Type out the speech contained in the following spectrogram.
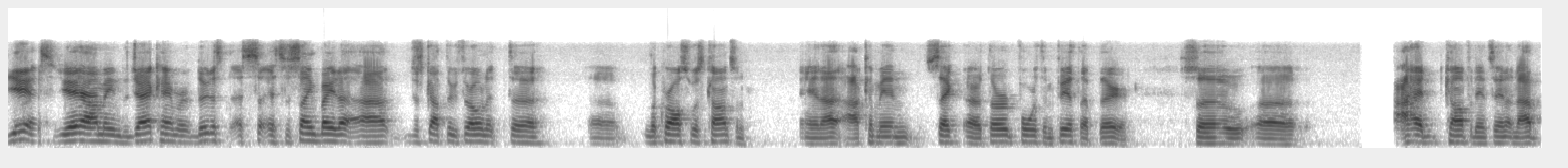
Yes, yeah. I mean, the jackhammer, dude. It's, it's the same bait I, just got through throwing at uh, uh, La Crosse, Wisconsin, and I, I come in uh, third, fourth, and fifth up there. So uh, I had confidence in it, and I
